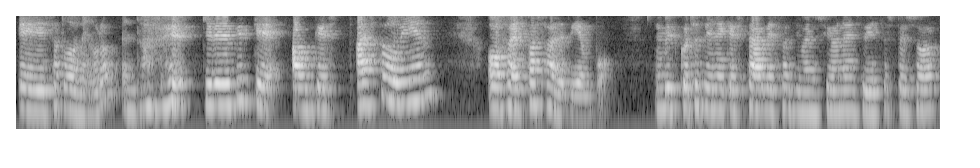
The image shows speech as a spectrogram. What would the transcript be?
eh, está todo negro. Entonces quiere decir que aunque ha estado bien, os habéis pasado de tiempo. Un bizcocho tiene que estar de estas dimensiones y de este espesor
